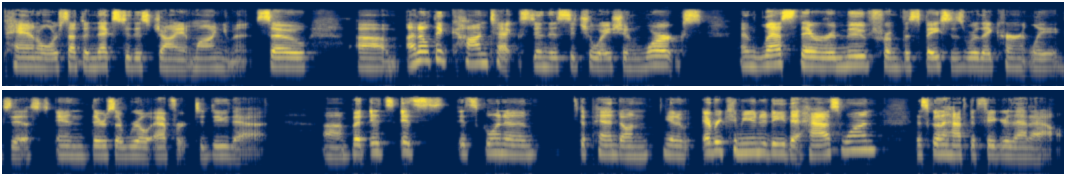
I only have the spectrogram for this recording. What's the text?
panel or something next to this giant monument. So um, I don't think context in this situation works unless they're removed from the spaces where they currently exist, and there's a real effort to do that. Uh, but it's it's it's going to depend on you know every community that has one is going to have to figure that out.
